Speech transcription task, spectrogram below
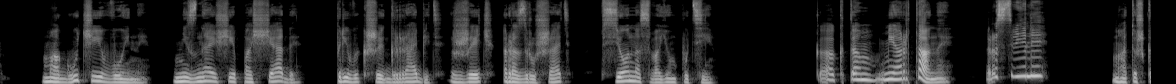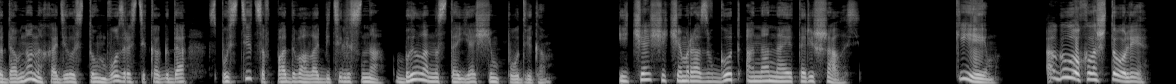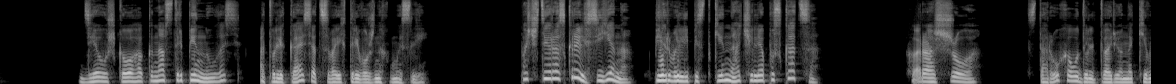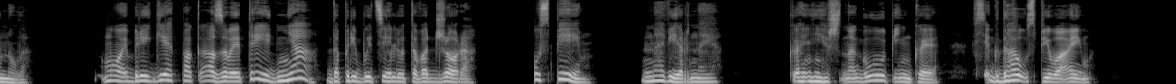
Могучие воины, не знающие пощады, привыкшие грабить, сжечь, разрушать все на своем пути. «Как там миартаны? Расцвели?» Матушка давно находилась в том возрасте, когда спуститься в подвал обители сна было настоящим подвигом. И чаще, чем раз в год, она на это решалась. «Ким, оглохла, что ли?» Девушка у окна встрепенулась, отвлекаясь от своих тревожных мыслей. «Почти раскрылись, Йена. Первые лепестки начали опускаться». «Хорошо», — старуха удовлетворенно кивнула. Мой бригет показывает три дня до прибытия лютого Джора. Успеем. Наверное. Конечно, глупенькая. Всегда успеваем.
